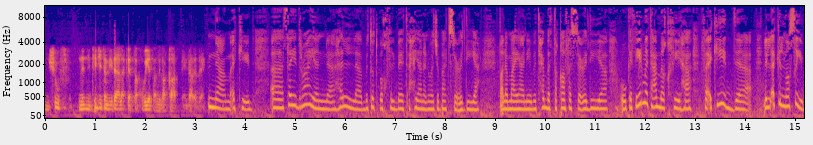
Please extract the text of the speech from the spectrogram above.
نشوف نتيجة لذلك تقويه العلاقات بين البلدين. نعم أكيد. آه سيد رايان هل بتطبخ في البيت أحيانا وجبات سعودية؟ طالما يعني بتحب الثقافة السعودية وكثير متعمق فيها فأكيد آه، للأكل نصيب.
